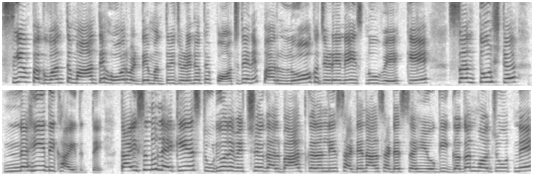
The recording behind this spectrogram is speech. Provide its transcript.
ਸੀਐਮ ਭਗਵੰਤ ਮਾਨ ਤੇ ਹੋਰ ਵੱਡੇ ਮੰਤਰੀ ਜਿਹੜੇ ਨੇ, ਉੱਥੇ ਪਹੁੰਚਦੇ ਨੇ, ਪਰ ਲੋਕ ਜਿਹੜੇ ਨੇ, ਇਸ ਨੂੰ ਵੇਖ ਕੇ ਸੰਤੁਸ਼ਟ ਨਹੀਂ ਦਿਖਾਈ ਦਿੱਤੇ। ਤਾਂ ਇਸ ਨੂੰ ਲੈ ਕੇ ਸਟੂਡੀਓ ਦੇ ਵਿੱਚ ਗੱਲ ਗੱਲਬਾਤ ਕਰਨ ਲਈ ਸਾਡੇ ਨਾਲ ਸਾਡੇ ਸਹਿਯੋਗੀ ਗਗਨ ਮੌਜੂਦ ਨੇ।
